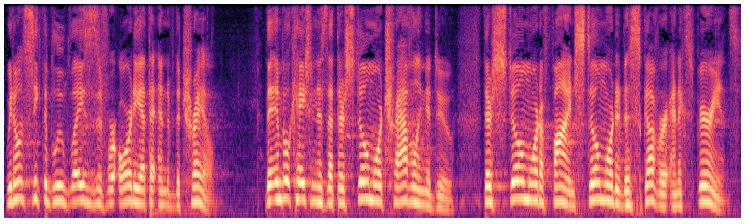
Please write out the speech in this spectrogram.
We don't seek the blue blazes if we're already at the end of the trail. The implication is that there's still more traveling to do, there's still more to find, still more to discover and experience.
